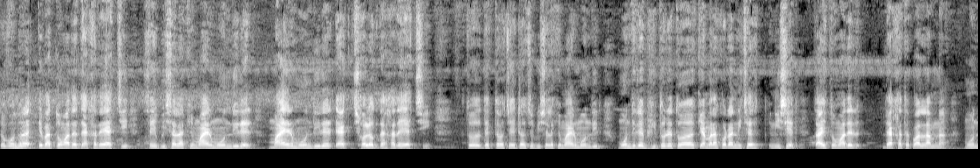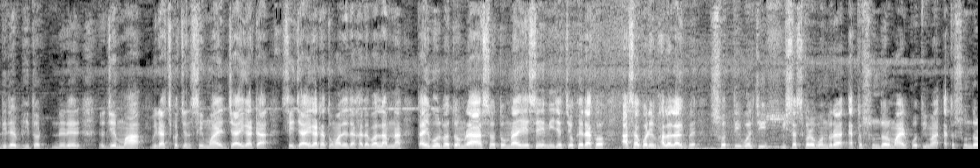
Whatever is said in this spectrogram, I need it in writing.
তো বন্ধুরা, এবার তোমাদের দেখাতে যাচ্ছি সেই বিশালাক্ষী মায়ের মন্দিরের মায়ের মন্দিরের এক ঝলক দেখাতে যাচ্ছি। তো দেখতে পাচ্ছ, এটা হচ্ছে বিশালাক্ষী মায়ের মন্দির। মন্দিরের ভিতরে তো ক্যামেরা করা নিচে নিষেধ, তাই তোমাদের দেখাতে পারলাম না। মন্দিরের ভিতরের যে মা বিরাজ করছেন, সেই মায়ের জায়গাটা, সেই জায়গাটা তোমাদের দেখাতে পারলাম না। তাই বলব, তোমরা আসো, তোমরা এসে নিজের চোখে দেখো। আশা করি ভালো লাগবে। সত্যি বলছি, বিশ্বাস করো বন্ধুরা, এত সুন্দর মায়ের প্রতিমা, এত সুন্দর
